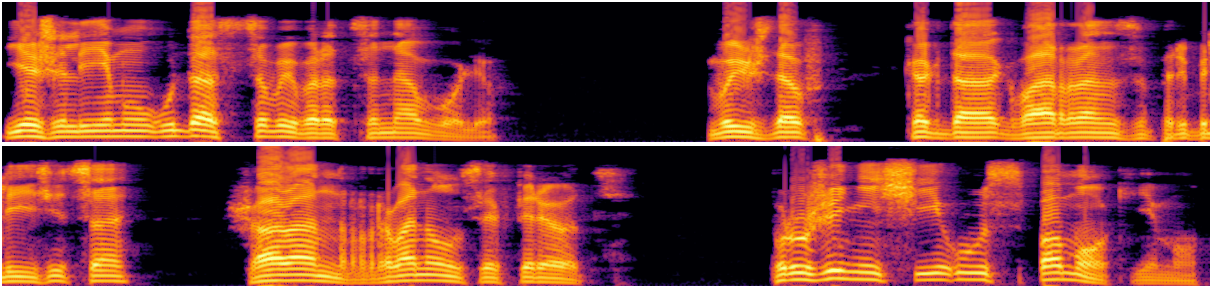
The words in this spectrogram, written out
ежели ему удастся выбраться на волю. Выждав, когда Гваранз приблизится, Шаран рванулся вперед. Пружинищий ус помог ему.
